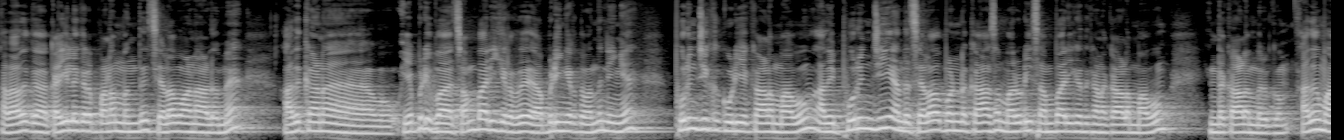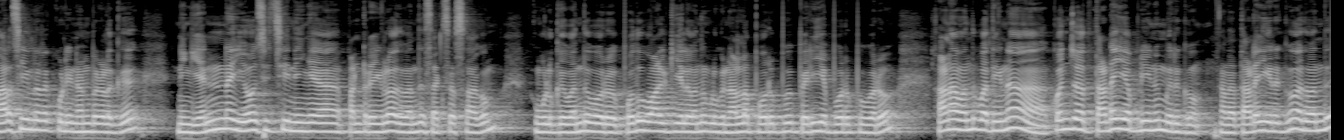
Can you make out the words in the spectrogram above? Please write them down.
அதாவது க- கையில் இருக்கிற பணம் வந்து செலவானாலுமே அதுக்கான எப்படி வ சம்பாதிக்கிறது அப்படிங்கிறத வந்து நீங்கள் புரிஞ்சிக்கக்கூடிய காலமாகவும் அதை புரிஞ்சு அந்த செலவு பண்ண காசை மறுபடியும் சம்பாதிக்கிறதுக்கான காலமாகவும் இந்த காலம் இருக்கும். அதுவும் அரசியலில் இருக்கக்கூடிய நண்பர்களுக்கு நீங்கள் என்ன யோசித்து நீங்கள் பண்ணுறீங்களோ அது வந்து சக்ஸஸ் ஆகும். உங்களுக்கு வந்து ஒரு பொது வாழ்க்கையில் வந்து உங்களுக்கு நல்ல பொறுப்பு பெரிய பொறுப்பு வரும். ஆனால் வந்து பார்த்திங்கன்னா கொஞ்சம் தடை அப்படின்னும் இருக்கும். அந்த தடை இருக்கும். அது வந்து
